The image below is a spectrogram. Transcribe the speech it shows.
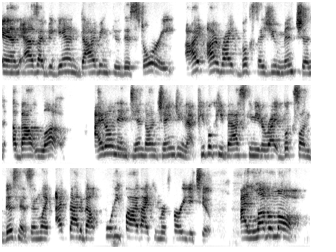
And as I began diving through this story, I, I write books, as you mentioned, about love. I don't intend on changing that. People keep asking me to write books on business. I'm like, I've got about 45 I can refer you to. I love them all.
